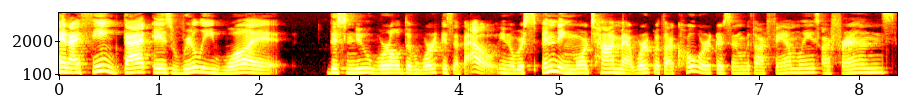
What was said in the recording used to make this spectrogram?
And I think that is really what this new world of work is about. You know, we're spending more time at work with our coworkers and with our families, our friends.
